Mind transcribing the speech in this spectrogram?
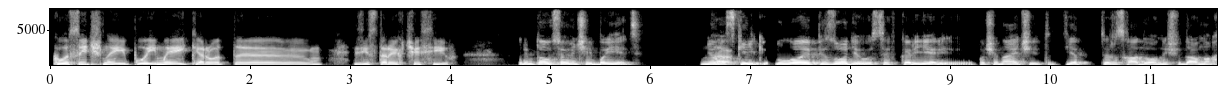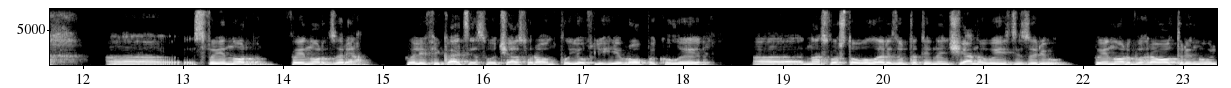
класичний плеймейкер, от е, зі старих часів. Крім того, всього, він ще й боєць. У нього Так. скільки було епізодів ось цих в кар'єрі, починаючи, тут я теж згадував нещодавно з Фейнордом, Фейнорд Зоря. Кваліфікація свого часу, раунд плей-офф Ліги Європи, коли е, нас влаштовувала результативна нічия на виїзді зорю. Фейнорд вигравав 3-0,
